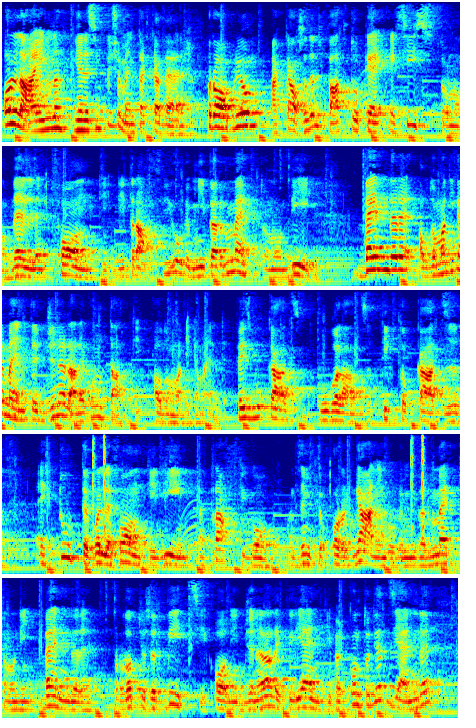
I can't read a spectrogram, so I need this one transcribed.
online viene semplicemente a cadere proprio a causa del fatto che esistono delle fonti di traffico che mi permettono di vendere automaticamente, generare contatti automaticamente. Facebook Ads, Google Ads, TikTok Ads e tutte quelle fonti di traffico, ad esempio organico, che mi permettono di vendere prodotti o servizi o di generare clienti per conto di aziende,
